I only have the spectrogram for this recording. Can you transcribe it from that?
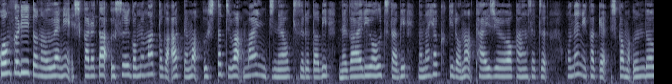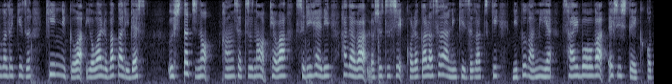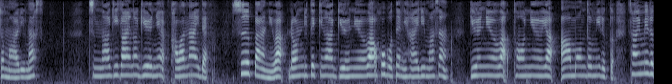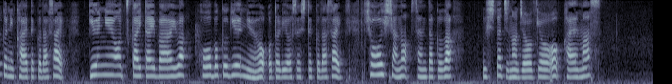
コンクリートの上に敷かれた薄いゴムマットがあっても、牛たちは毎日寝起きするたび、寝返りを打つたび、700キロの体重を関節、骨にかけ、しかも運動ができず、筋肉は弱るばかりです。牛たちの関節の毛はすり減り、肌が露出し、これからさらに傷がつき、肉が見え、細胞が壊死していくこともあります。つなぎ替えの牛乳買わないで。スーパーには論理的な牛乳はほぼ手に入りません。牛乳は豆乳やアーモンドミルク、ソイミルクに変えてください。牛乳を使いたい場合は放牧牛乳をお取り寄せしてください。消費者の選択が牛たちの状況を変えます。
